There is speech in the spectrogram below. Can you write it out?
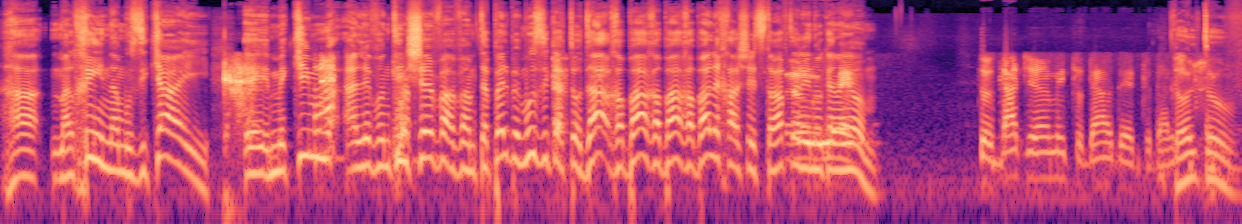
המלחין, המוזיקאי, אה, מקים הלוונטין 7 והמטפל במוזיקה, תודה רבה רבה רבה לך שהצטרפת אלינו כאן היום. תודה ג'רמי, תודה עודד, תודה כל לכם. טוב.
